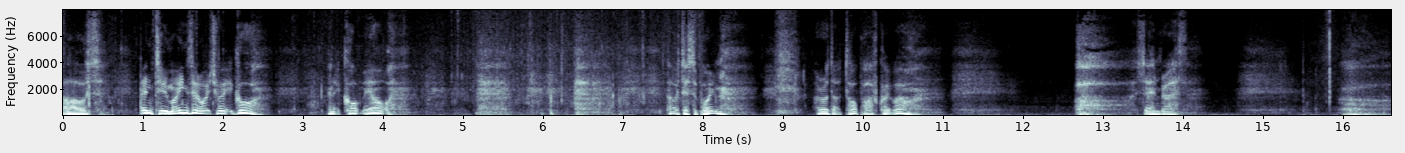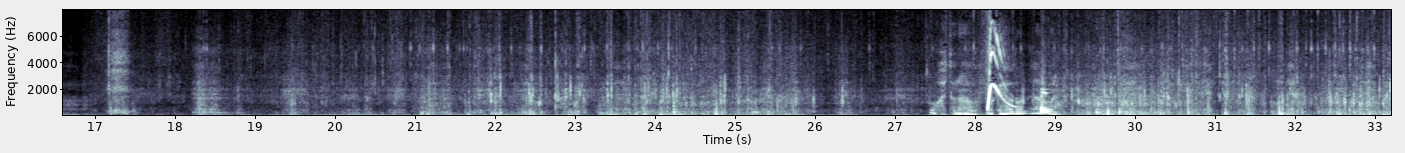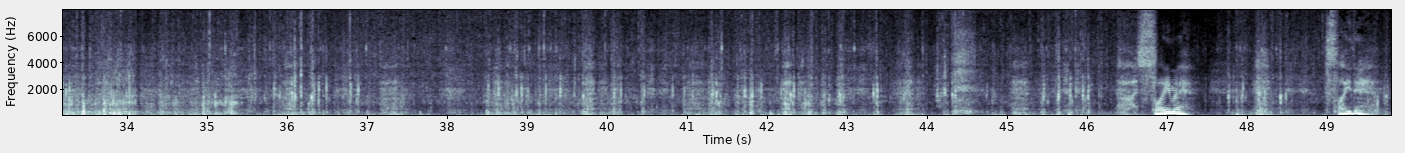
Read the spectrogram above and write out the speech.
I was in two minds there which way to go and it caught me out. That was disappointing. I rode that top half quite well. Zen breath. Oh, I don't know how the fuck I held on to that one. slajme, slajde.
